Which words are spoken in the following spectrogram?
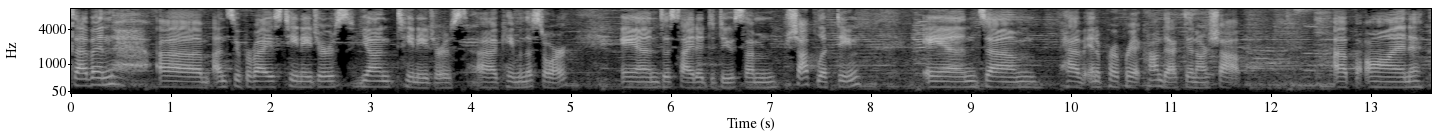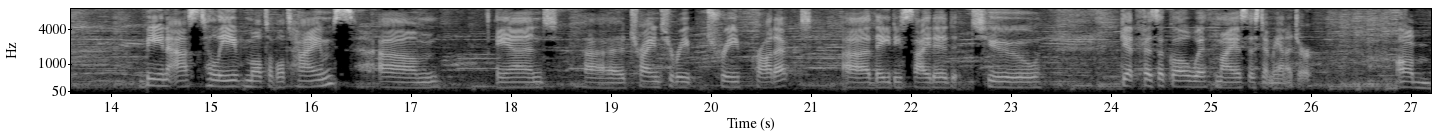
seven um, unsupervised teenagers, young teenagers, uh, came in the store and decided to do some shoplifting and um, have inappropriate conduct in our shop. Up on being asked to leave multiple times um, and uh, trying to retrieve product, uh, they decided to get physical with my assistant manager. Um,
